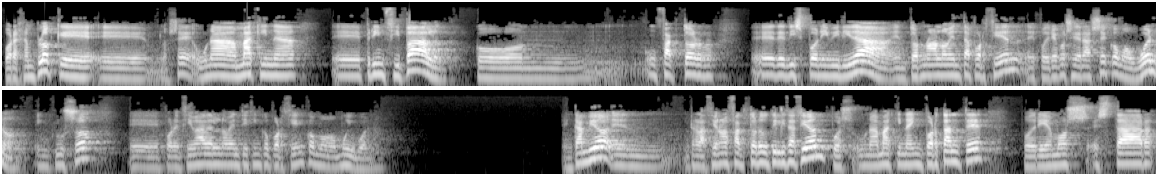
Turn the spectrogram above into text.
por ejemplo, que eh, no sé, una máquina eh, principal con un factor de disponibilidad en torno al 90% podría considerarse como bueno, incluso por encima del 95% como muy bueno. En cambio, en relación al factor de utilización, pues una máquina importante podríamos estar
